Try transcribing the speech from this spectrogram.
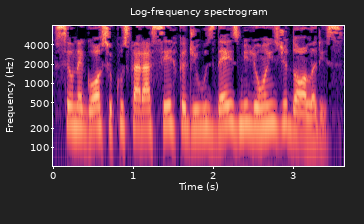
seu negócio custará cerca de uns 10 milhões de dólares.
